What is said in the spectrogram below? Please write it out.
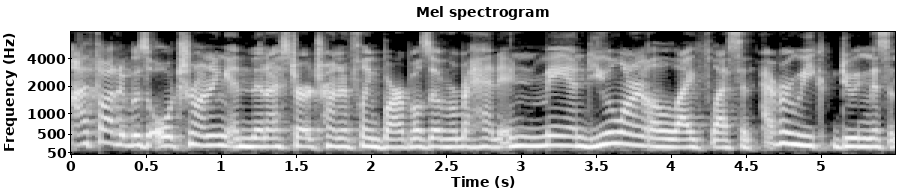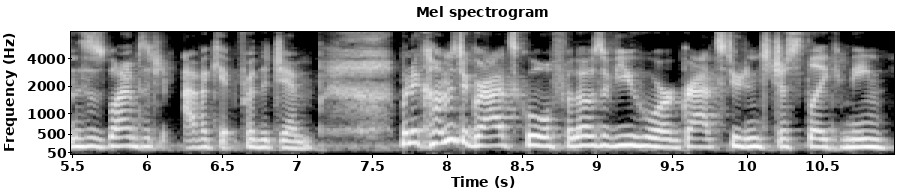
I thought it was ultra running, and then I started trying to fling barbells over my head. And man, do you learn a life lesson every week doing this? And this is why I'm such an advocate for the gym. When it comes to grad school, for those of you who are grad students just like me,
